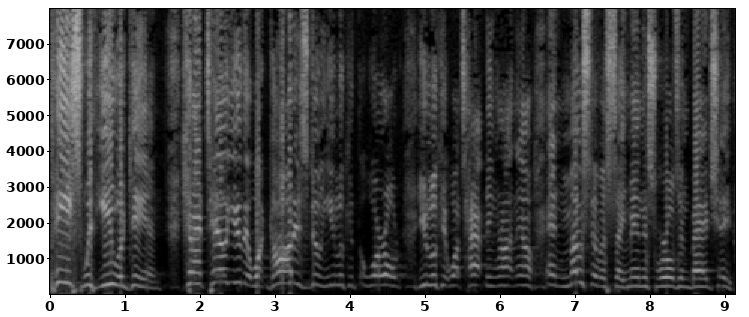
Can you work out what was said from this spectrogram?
peace with you again. Can I tell you that what God is doing, you look at the world, you look at what's happening right now, and most of us say, man, this world's in bad bad shape.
